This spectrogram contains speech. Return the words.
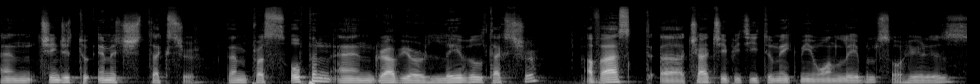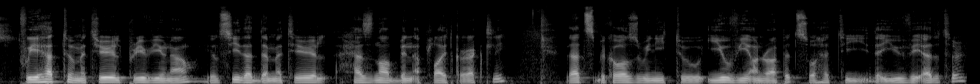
and change it to image texture. Then press open and grab your label texture. I've asked uh, ChatGPT to make me one label, so here it is. If we head to material preview now, you'll see that the material has not been applied correctly. That's because we need to UV unwrap it, so head to the UV editor.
